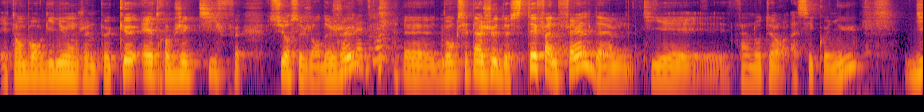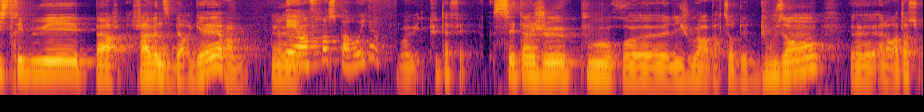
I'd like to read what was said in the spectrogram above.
Étant bourguignon, je ne peux que être objectif sur ce genre de jeu. Euh, donc, c'est un jeu de Stefan Feld, euh, qui est un auteur assez connu, distribué par Ravensburger. Euh, Et en France par Ouya. oui, oui, tout à fait. C'est un jeu pour euh, les joueurs à partir de 12 ans. Alors attention,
